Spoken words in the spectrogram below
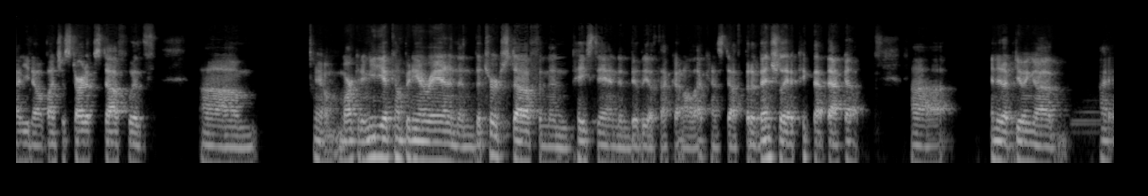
uh, you know a bunch of startup stuff with um, you know marketing media company I ran, and then the church stuff, and then Paystand and Bibliotheca and all that kind of stuff. But eventually, I picked that back up. Uh, ended up doing a I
